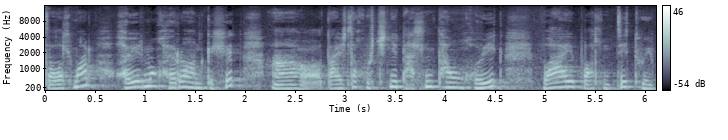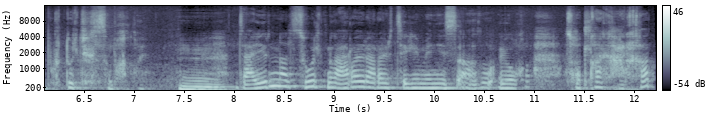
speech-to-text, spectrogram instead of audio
За улмаар 2020 он гэхэд одоо ажиллах хүчний 75%-ыг Y болон Z үе бүрдүүлж эхэлсэн байхгүй. За ер нь бол сүүлд нэг 12 12 цагийн мэнэс юу судалгааг харахад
